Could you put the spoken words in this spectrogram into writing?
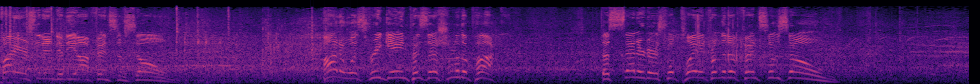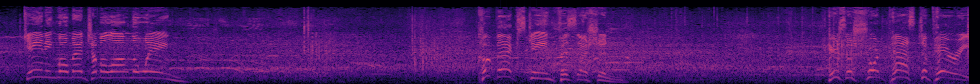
Fires it into the offensive zone. Ottawa's regained possession of the puck. The Senators will play it from the defensive zone. Gaining momentum along the wing. Quebec's gained possession. Here's a short pass to Perry.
